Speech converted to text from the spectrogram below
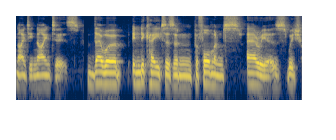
1990s. There were indicators and performance areas which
